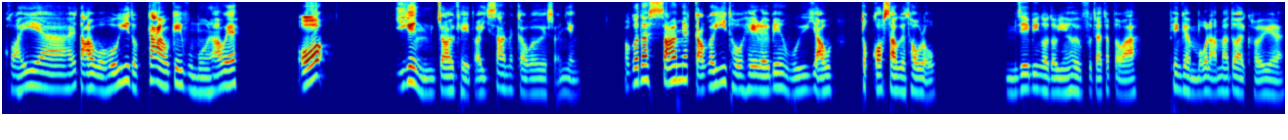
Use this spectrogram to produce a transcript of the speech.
鬼啊？喺大和号呢度加个机库门口嘅，我已经唔再期待三一九九嘅上映。我觉得三一九九呢套戏里边会有独角兽嘅套路，唔知边个导演去负责执导啊？编剧唔好谂啊，都系佢嘅。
